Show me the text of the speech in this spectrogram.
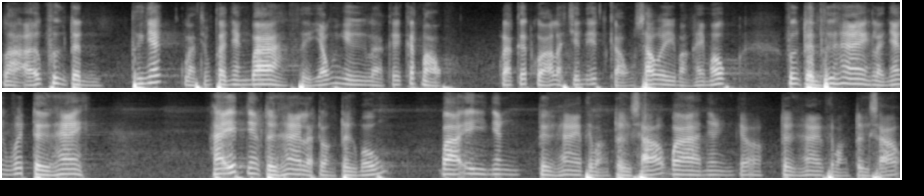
là ở phương trình thứ nhất là chúng ta nhân 3 thì giống như là cái cách 1 ra kết quả là 9x cộng 6y bằng 21 phương trình thứ hai là nhân với trừ 2 2x nhân trừ 2 là toàn trừ 4 3y nhân trừ 2 thì bằng trừ 6 3 nhân cho trừ 2 thì bằng trừ 6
